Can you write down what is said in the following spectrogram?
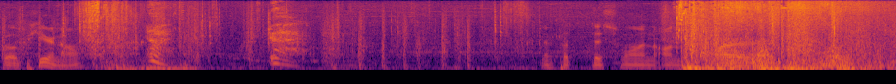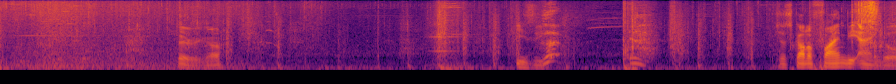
Go up here now. And put this one on the fire. There we go. Easy. Just gotta find the angle.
